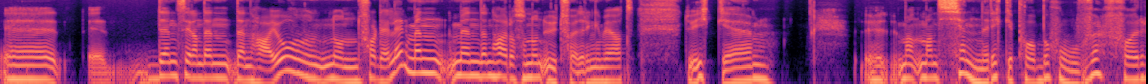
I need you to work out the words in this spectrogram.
Eh, Den, den, den har jo noen fordeler, men, men den har også noen utfordringer ved at du ikke eh, man, man kjenner ikke på behovet for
